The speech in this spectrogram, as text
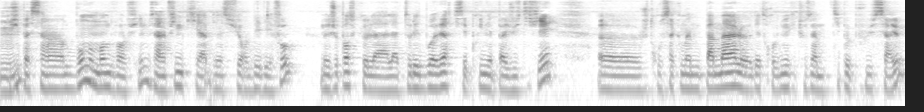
Mhm. J'ai passé un bon moment devant le film. C'est un film qui a bien sûr des défauts, mais je pense que la, la tollée de bois vert qui s'est pris n'est pas justifiée. Euh, je trouve ça quand même pas mal d'être revenu à quelque chose d'un petit peu plus sérieux.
